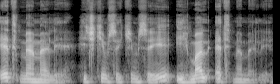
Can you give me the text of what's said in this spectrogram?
etmemeli. Hiç kimse kimseyi ihmal etmemeli.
